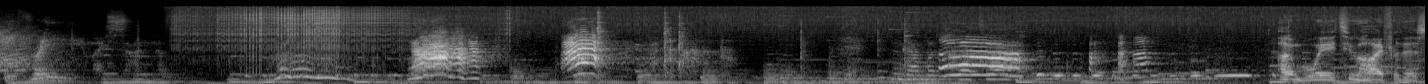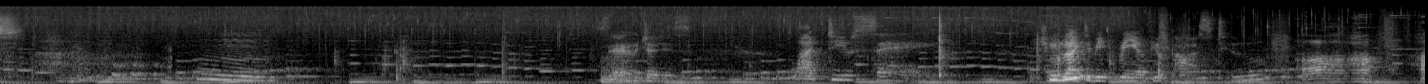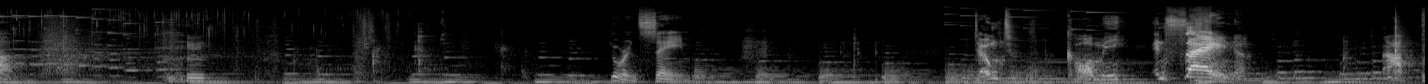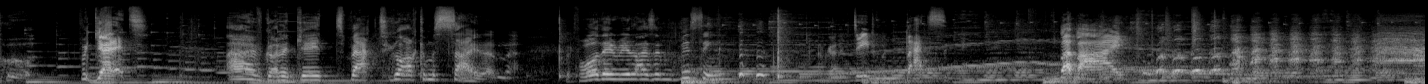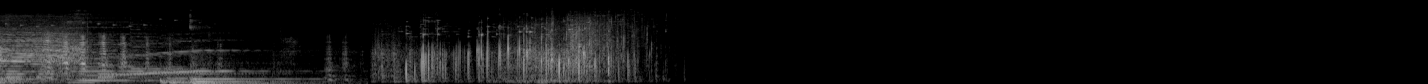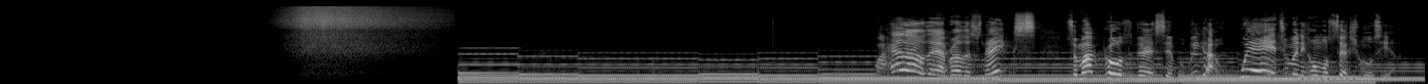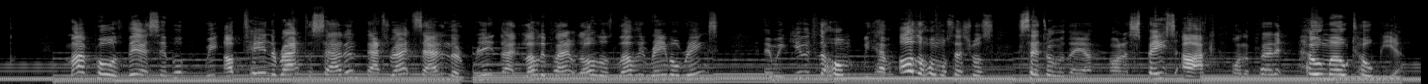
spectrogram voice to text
Be free, my son. Ah! Isn't that much better? I'm way too high for this. So, judges, what do you say? Would you like to be free of your past too? Ah, ha! You're insane. Don't call me insane! Ah, pooh. Forget it! I've got to get back to Arkham Asylum before they realize I'm missing. I've got a date with Batsy. Bye brother snakes. So my proposal is very simple. We got way too many homosexuals here. My proposal is very simple. We obtain the right to Saturn. That's right, Saturn, the that lovely planet with all those lovely rainbow rings, and we give it to the home. We have all the homosexuals sent over there on a space ark on the planet Homotopia.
